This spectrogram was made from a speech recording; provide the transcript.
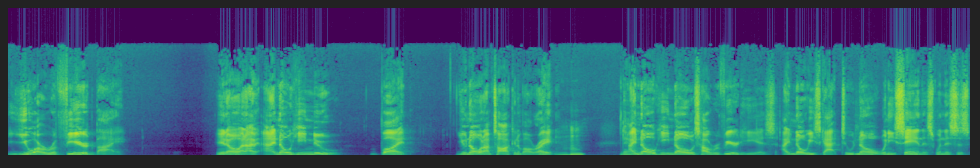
you are revered by. You know, and I, I know he knew, but you know what I'm talking about, right? Mm-hmm. Yeah. I know he knows how revered he is. I know he's got to know when he's saying this, when this is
